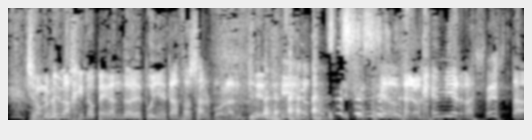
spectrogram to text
Yo me lo imagino pegándole puñetazos al volante, tío. Pero, pero qué mierda es esta.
